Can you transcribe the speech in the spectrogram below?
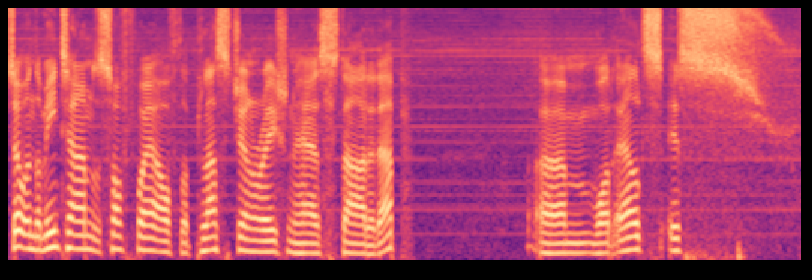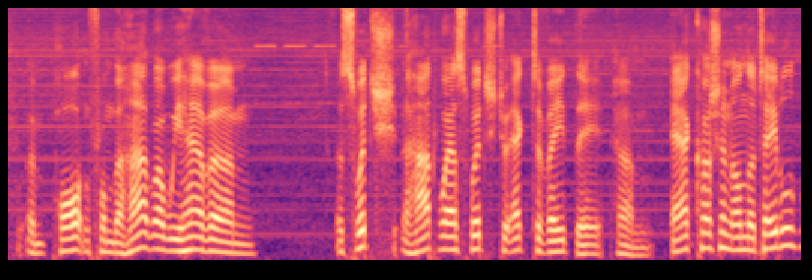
So in the meantime the software of the Plus generation has started up. Um, what else is important from the hardware? We have um, a switch, a hardware switch to activate the um, air cushion on the table.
